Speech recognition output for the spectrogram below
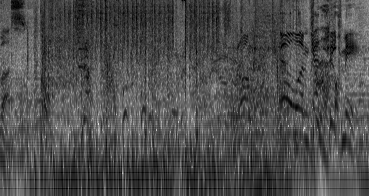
Of us. No one can beat me.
